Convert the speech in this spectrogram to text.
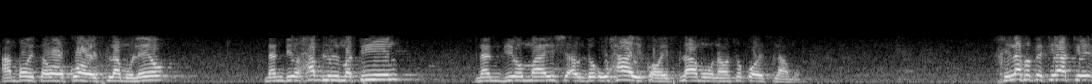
ambao itawaokoa waislamu leo na ndio hablul matin na ndio maisha ndio uhai kwa waislamu na wasoko waislamu. Khilafa peke yake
